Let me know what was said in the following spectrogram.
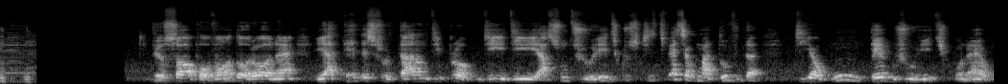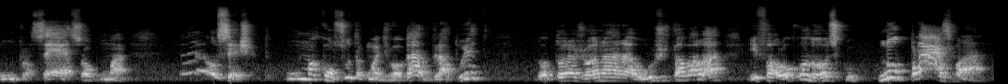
Viu só, o povão adorou, né? E até desfrutaram de, de, de assuntos jurídicos. Se tivesse alguma dúvida de algum termo jurídico, né? algum processo, alguma. É, ou seja, uma consulta com um advogado gratuita, doutora Joana Araújo estava lá e falou conosco no Plasma.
